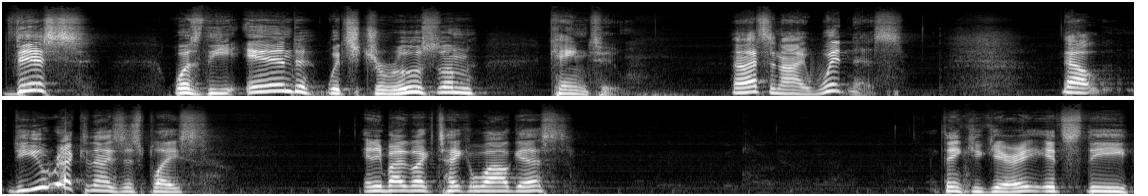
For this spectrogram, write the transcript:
This was the end which Jerusalem came to. Now, that's an eyewitness. Now, do you recognize this place? Anybody like to take a wild guess? Thank you, Gary. It's the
